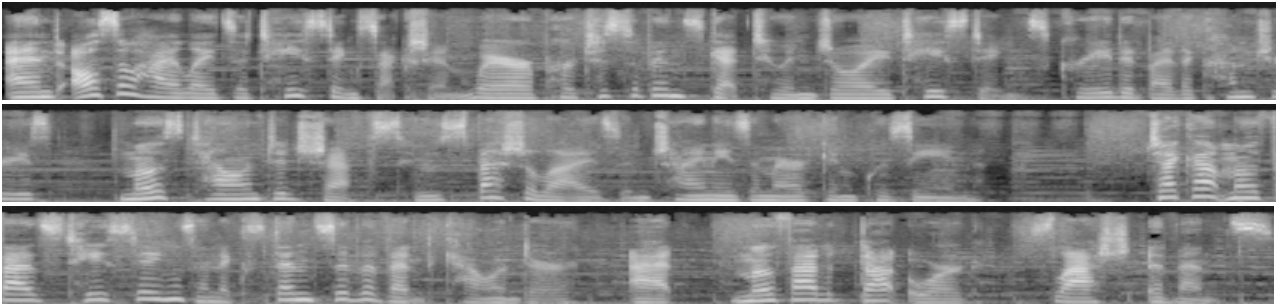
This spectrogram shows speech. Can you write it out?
and also highlights a tasting section where participants get to enjoy tastings created by the country's most talented chefs who specialize in Chinese American cuisine. Check out MoFad's tastings and extensive event calendar at mofad.org/events.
